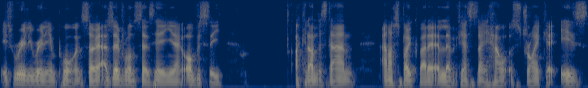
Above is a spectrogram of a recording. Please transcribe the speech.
It's really, really important. So, as everyone says here, you know, obviously, I can understand, and I spoke about it at 11th yesterday, how a striker is,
